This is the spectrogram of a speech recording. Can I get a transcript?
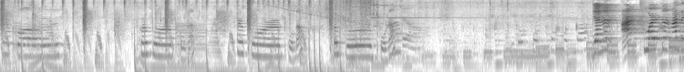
펄펄 펄펄 보라 펄펄 보라 펄펄 보라? 얘는 아트월드 만들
